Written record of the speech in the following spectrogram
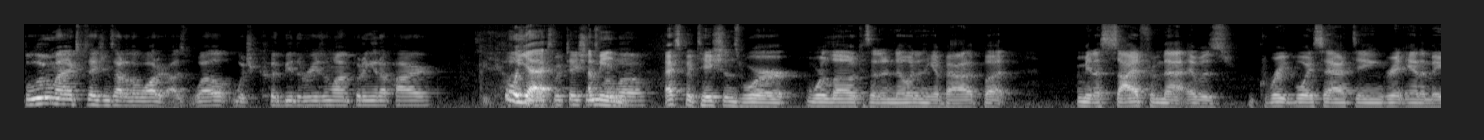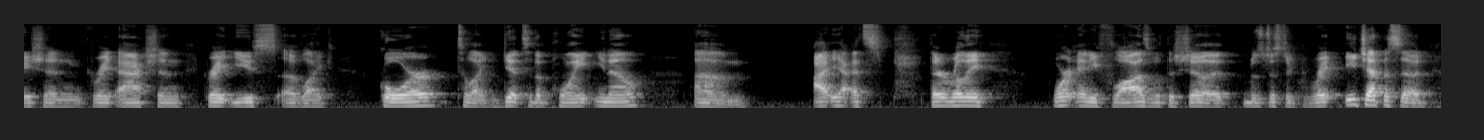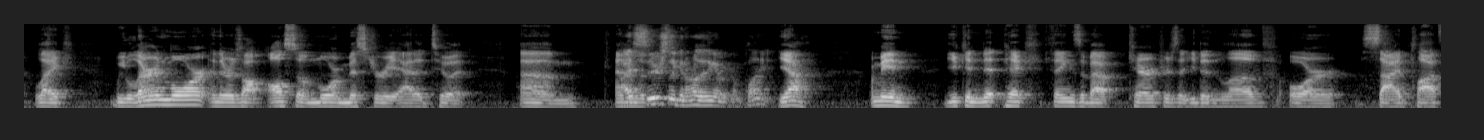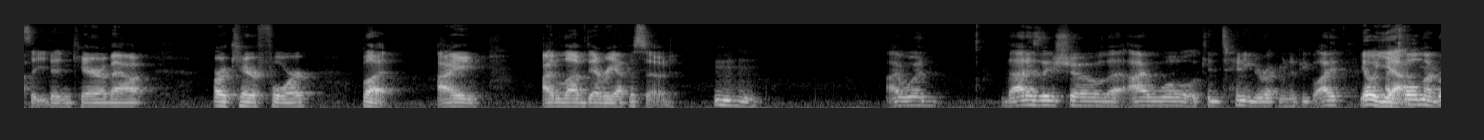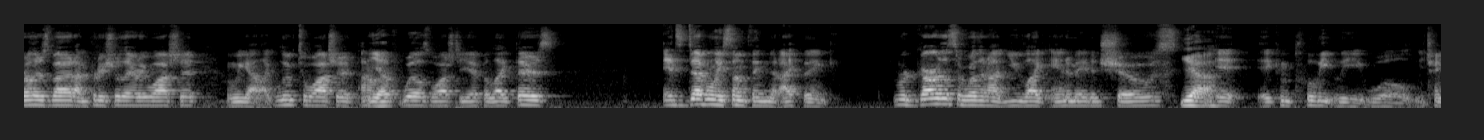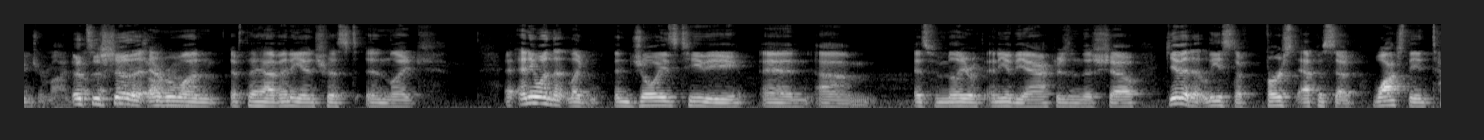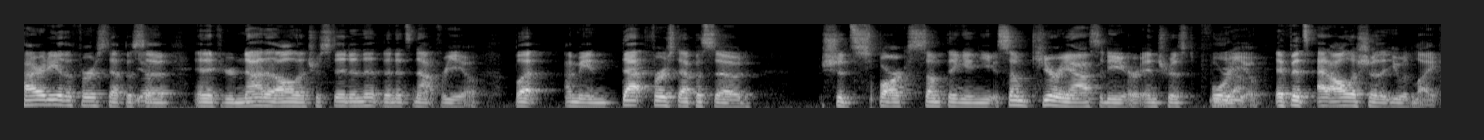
Blew my expectations out of the water as well, which could be the reason why I'm putting it up higher. Well, yeah, expectations I mean, were low. expectations were were low because I didn't know anything about it. But I mean, aside from that, it was great voice acting, great animation, great action, great use of like gore to like get to the point. You know, um, I yeah, it's there really weren't any flaws with the show. It was just a great each episode. Like we learned more, and there was also more mystery added to it. Um, and I the- seriously can hardly think of a complaint. yeah. I mean, you can nitpick things about characters that you didn't love or side plots that you didn't care about or care for, but I I loved every episode. Mm-hmm. I would. That is a show that I will continue to recommend to people. I Oh yeah. I told my brothers about it. I'm pretty sure they already watched it. And we got like Luke to watch it. I don't know if Will's watched it yet, but like there's it's definitely something that I think regardless of whether or not you like animated shows, yeah. it it completely will change your mind. It's a show that genre. everyone, if they have any interest in like anyone that like enjoys TV and um, is familiar with any of the actors in this show, give it at least a first episode. Watch the entirety of the first episode, and if you're not at all interested in it, then it's not for you. But I mean, that first episode should spark something in you, some curiosity or interest for Yeah. you, if it's at all a show that you would like.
